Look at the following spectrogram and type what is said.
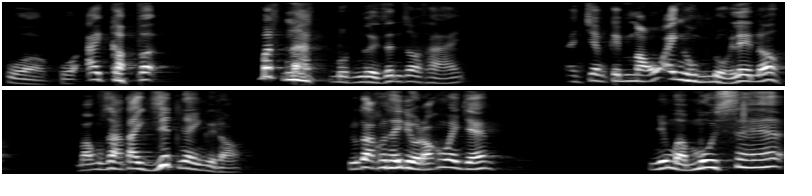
của của Ai Cập á, bắt nạt một người dân Do Thái, anh chị em cái máu anh hùng nổi lên đó và ông ra tay giết ngay người đó. Chúng ta có thấy điều đó không anh chị em? Nhưng mà môi xe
